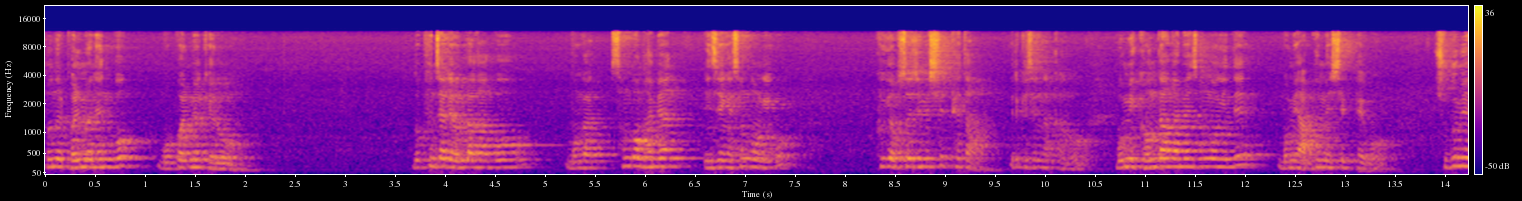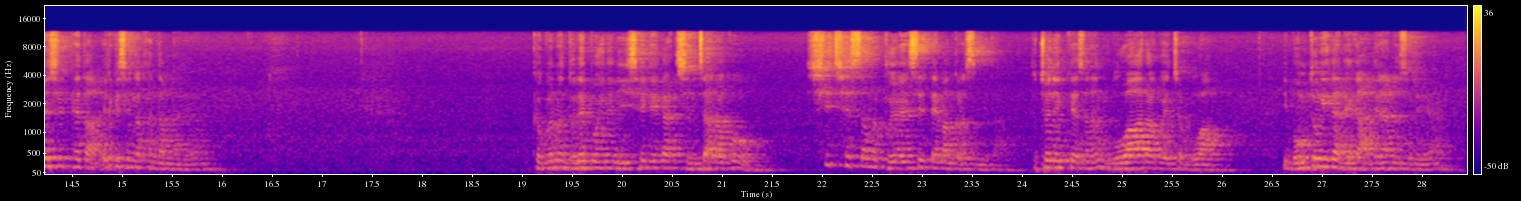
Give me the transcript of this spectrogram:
돈을 벌면 행복, 못 벌면 괴로움. 높은 자리에 올라가고 뭔가 성공하면 인생의 성공이고 그게 없어지면 실패다 이렇게 생각하고 몸이 건강하면 성공인데 몸이 아프면 실패고 죽으면 실패다 이렇게 생각한단 말이에요. 그분은 눈에 보이는 이 세계가 진짜라고 실체성을 부여했을 때만 그렇습니다. 부처님께서는 무아라고 했죠. 무아. 이 몸뚱이가 내가 아니라는 소리예요.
